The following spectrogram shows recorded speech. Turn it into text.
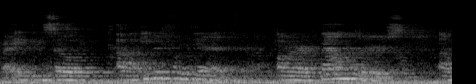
right? And so uh, even from then, our founders, uh,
